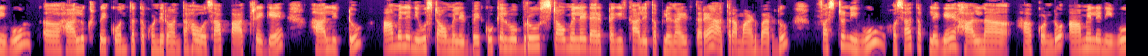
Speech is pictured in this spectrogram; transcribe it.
ನೀವು ಹಾಲುಕ್ಸ್ಬೇಕು ಅಂತ ತಗೊಂಡಿರುವಂತಹ ಹೊಸ ಪಾತ್ರೆಗೆ ಹಾಲಿಟ್ಟು ಆಮೇಲೆ ನೀವು ಸ್ಟವ್ ಮೇಲೆ ಇಡಬೇಕು. ಕೆಲವೊಬ್ರು ಸ್ಟವ್ ಮೇಲೆ ಡೈರೆಕ್ಟ್ ಆಗಿ ಖಾಲಿ ತಪ್ಲೆನ ಇಡ್ತಾರೆ ಆತರ ಮಾಡಬಾರ್ದು. ಫಸ್ಟ್ ನೀವು ಹೊಸ ತಪ್ಲೆಗೆ ಹಾಲ್ನ ಹಾಕೊಂಡು ಆಮೇಲೆ ನೀವು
